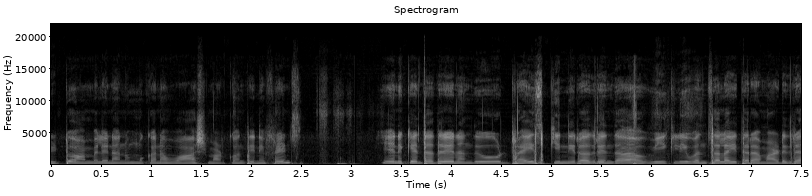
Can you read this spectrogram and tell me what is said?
ಬಿಟ್ಟು ಆಮೇಲೆ ನಾನು ಮುಖನ ವಾಶ್ ಮಾಡ್ಕೊತೀನಿ ಫ್ರೆಂಡ್ಸ್ ಏನಕ್ಕೆ ಅಂತಂದರೆ ನಂದು ಡ್ರೈ ಸ್ಕಿನ್ ಇರೋದ್ರಿಂದ ವೀಕ್ಲಿ ಒಂದು ಸಲ ಈ ಥರ ಮಾಡಿದರೆ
